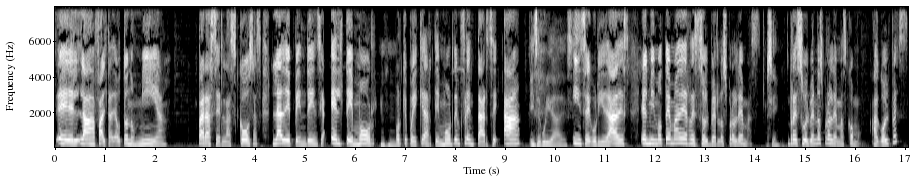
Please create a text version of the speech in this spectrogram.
Eh, la falta de autonomía, para hacer las cosas, la dependencia, el temor, porque puede quedar temor de enfrentarse a inseguridades. Inseguridades, el mismo tema de resolver los problemas. Sí. Resuelven los problemas como a golpes,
